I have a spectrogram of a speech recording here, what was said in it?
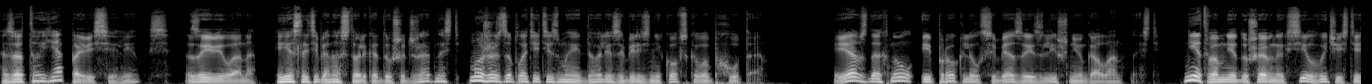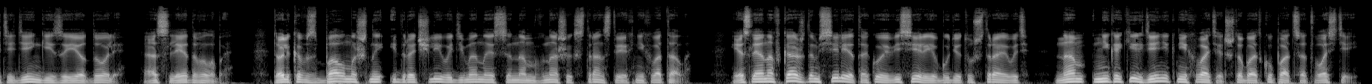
«Зато я повеселилась», — заявила она. «Если тебя настолько душит жадность, можешь заплатить из моей доли за Березняковского пхута». Я вздохнул и проклял себя за излишнюю галантность. Нет во мне душевных сил вычесть эти деньги из ее доли, а следовало бы. Только взбалмошной и дрочливой демонессы нам в наших странствиях не хватало. Если она в каждом селе такое веселье будет устраивать, нам никаких денег не хватит, чтобы откупаться от властей».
